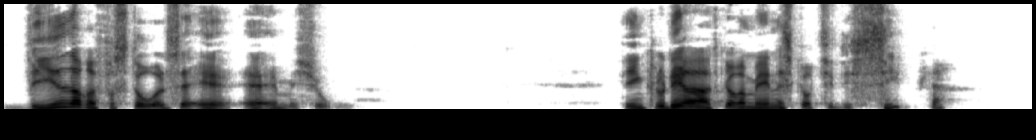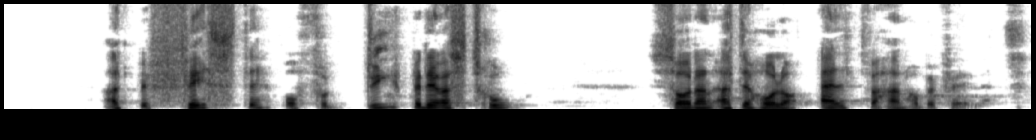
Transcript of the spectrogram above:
videre forståelse af, af mission. Det inkluderer at gøre mennesker til disciple, at befeste og fordybe deres tro, sådan at det holder alt, hvad han har befalet.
